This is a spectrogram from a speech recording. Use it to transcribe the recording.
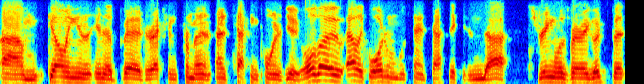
um, going in, in a better direction from an, an attacking point of view. Although Alec Waterman was fantastic and uh, String was very good, but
